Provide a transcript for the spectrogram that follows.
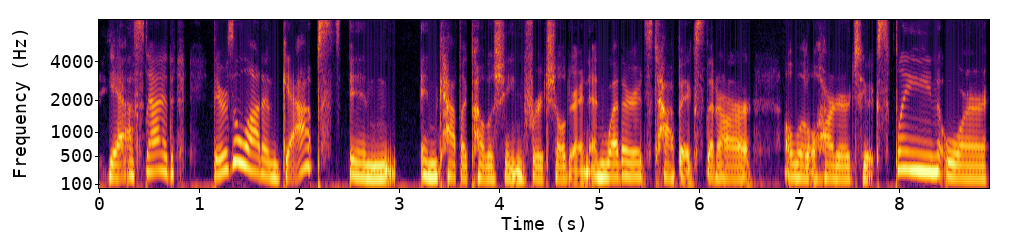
Yeah. Instead, there's a lot of gaps in in Catholic publishing for children, and whether it's topics that are a little harder to explain or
